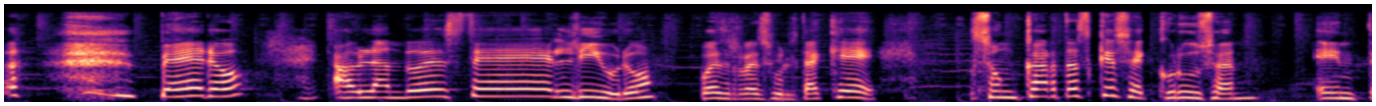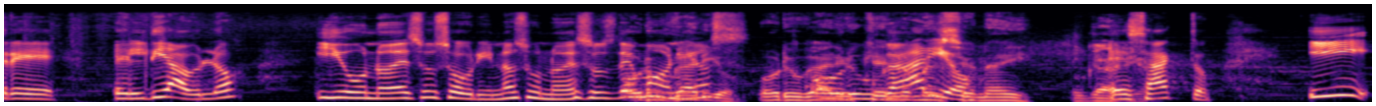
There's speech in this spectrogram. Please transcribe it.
Pero hablando de este libro, pues resulta que son cartas que se cruzan entre el diablo y uno de sus sobrinos, uno de sus demonios. Orugario, Orugario, que lo menciona ahí. Exacto. Y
